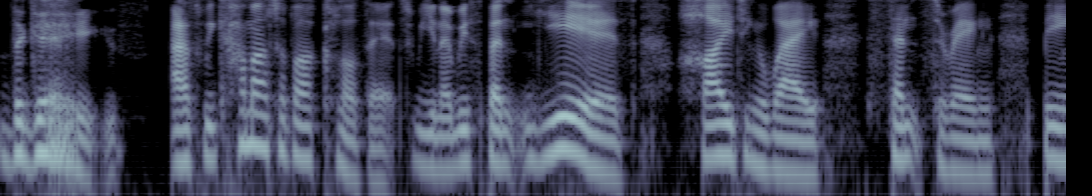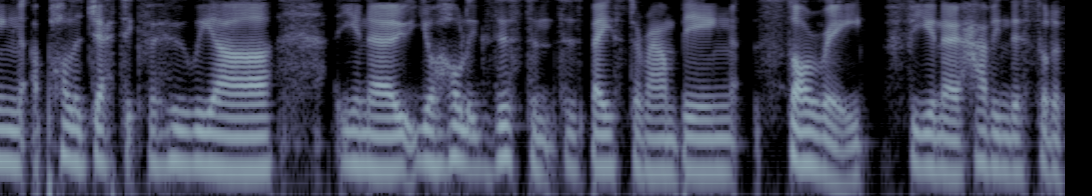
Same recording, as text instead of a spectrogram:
the gays as we come out of our closet. You know, we spent years hiding away, censoring, being apologetic for who we are. You know, your whole existence is based around being sorry for, you know, having this sort of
